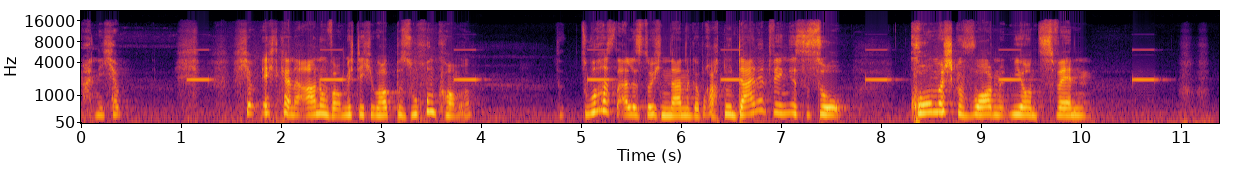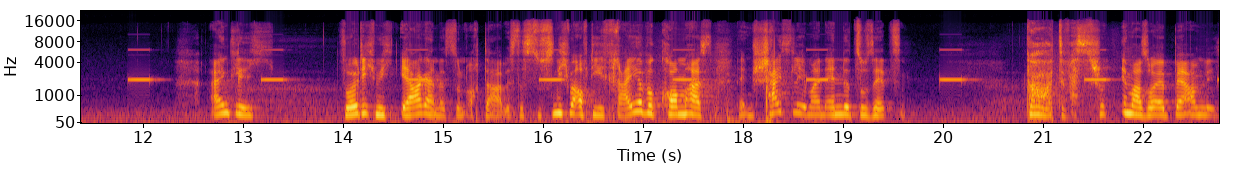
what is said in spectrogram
Mann, ich hab. Ich hab echt keine Ahnung, warum ich dich überhaupt besuchen komme. Du hast alles durcheinander gebracht. Nur deinetwegen ist es so komisch geworden mit mir und Sven. Eigentlich sollte ich mich ärgern, dass du noch da bist, dass du es nicht mal auf die Reihe bekommen hast, deinem Scheißleben ein Ende zu setzen. Gott, du warst schon immer so erbärmlich.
